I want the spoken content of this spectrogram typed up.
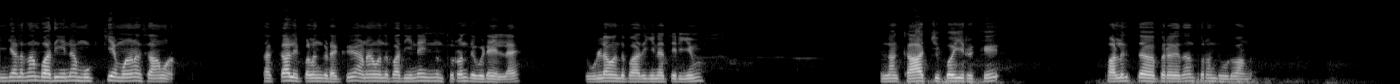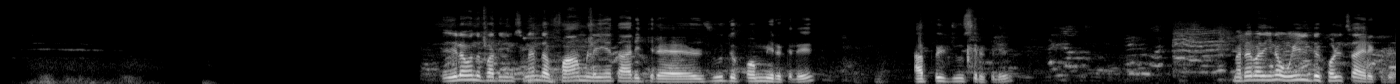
இந்தியாவில் தான் பார்த்தீங்கன்னா முக்கியமான சாமான். தக்காளி பழம் கிடக்கு. ஆனால் வந்து பார்த்தீங்கன்னா இன்னும் திறந்து விட இல்லை. உள்ளே வந்து பார்த்தீங்கன்னா தெரியும். எல்லாம் காய்ச்சி போய் இருக்கு. பழுத்த பிறகுதான் திறந்து விடுவாங்க. இதில் வந்து பார்த்தீங்கன்னு சொன்னால் இந்த ஃபார்ம்லேயே தயாரிக்கிற ஜூது பம் இருக்குது. ஆப்பிள் ஜூஸ் இருக்குது. மற்ற பார்த்தீங்கன்னா உயில்டு ஹொல்சா இருக்குது.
